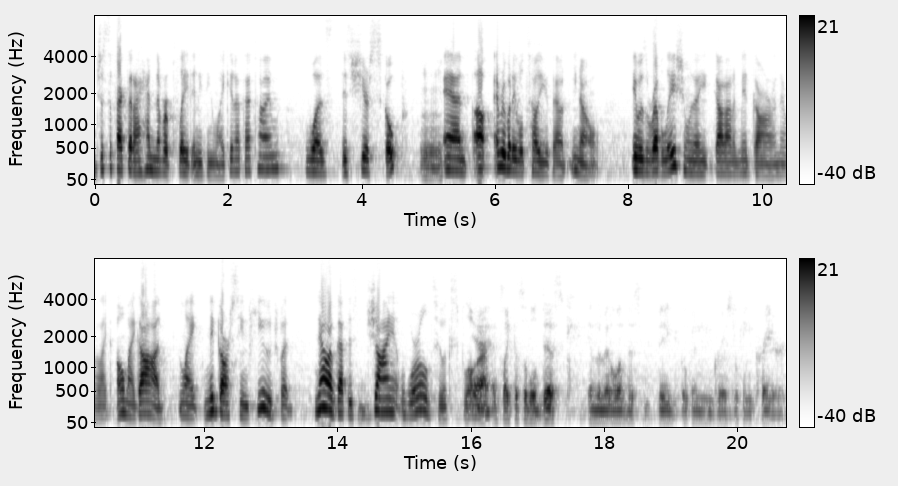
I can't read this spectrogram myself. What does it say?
just the fact that I had never played anything like it at that time, was its sheer scope. Mm-hmm. And uh, everybody will tell you that, you know, it was a revelation when they got out of Midgar and they were like, oh my God, like Midgar seemed huge, but now I've got this giant world to explore. Yeah, it's like this little disc in the middle of this big, open, gross-looking crater,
